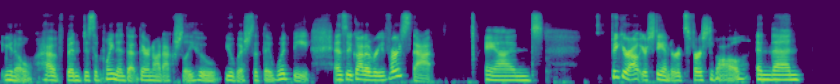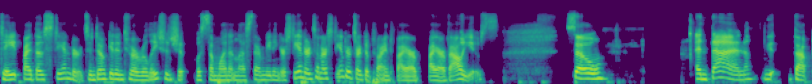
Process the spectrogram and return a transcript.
you know have been disappointed that they're not actually who you wish that they would be. And so you got to reverse that and figure out your standards first of all and then date by those standards and don't get into a relationship with someone unless they're meeting your standards and our standards are defined by our by our values. So and then that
